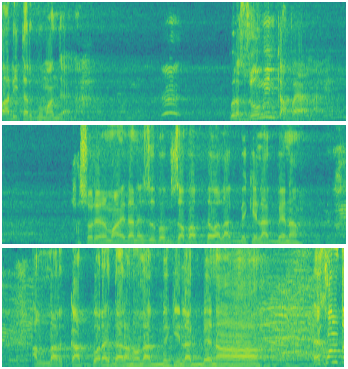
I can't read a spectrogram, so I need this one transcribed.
বাড়ি তার ঘুমান যায় না। পুরো জমিন কাঁপায় হাসরের ময়দানে যুবক জবাব দেওয়া লাগবে কি লাগবে না? আল্লাহর কাঠ গড়ায় দাঁড়ানো লাগবে কি লাগবে না? এখন তো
